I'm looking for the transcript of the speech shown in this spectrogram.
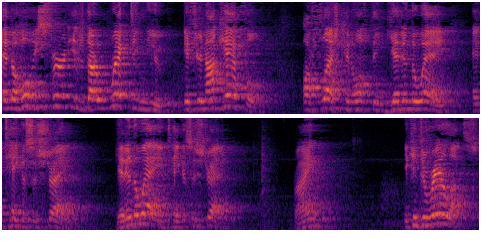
And the Holy Spirit is directing you, if you're not careful, our flesh can often get in the way and take us astray. Get in the way and take us astray, right? It can derail us.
